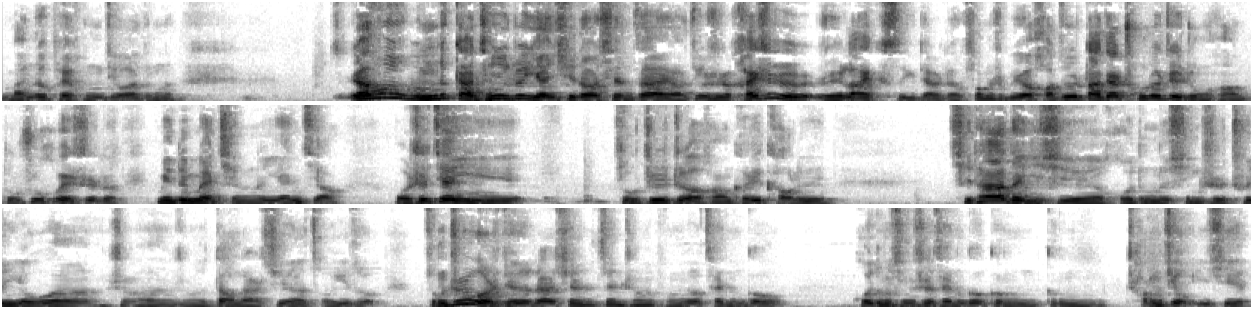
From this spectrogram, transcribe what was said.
馒头配红酒啊等等。然后我们的感情一直延续到现在啊，就是还是 relax 一点的方式比较好。就是大家除了这种哈读书会式的面对面请人演讲，我是建议组织者哈可以考虑其他的一些活动的形式，春游啊，是吧？什么到哪儿去啊，走一走。总之，我是觉得大家先先成为朋友，才能够活动形式才能够更更长久一些，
